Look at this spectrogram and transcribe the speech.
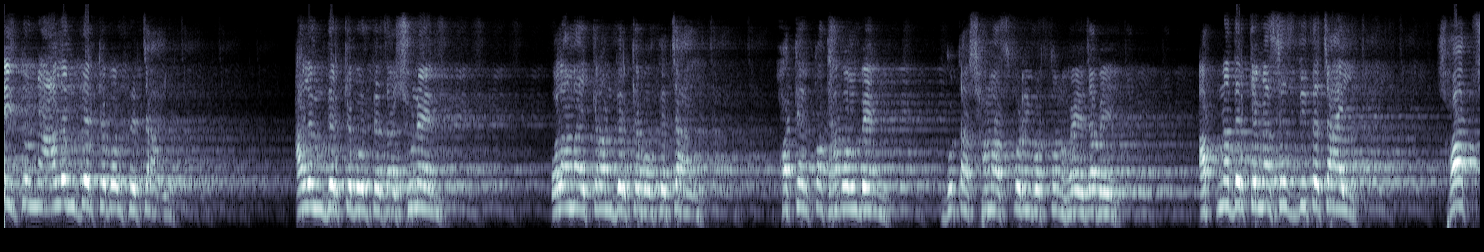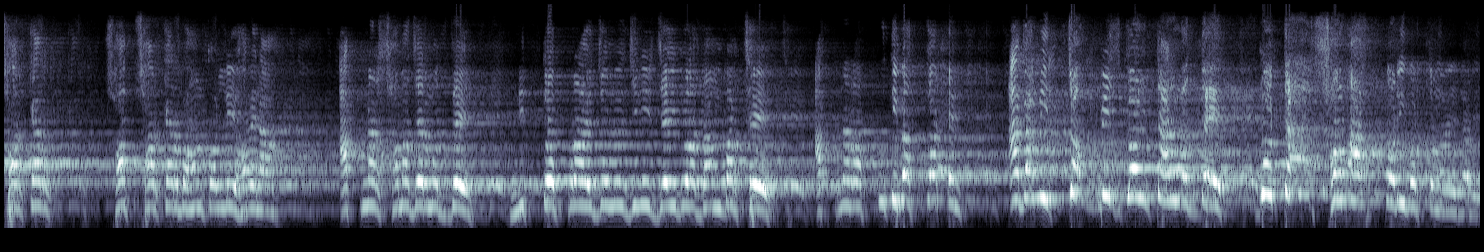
এই জন্য আলেমদেরকে বলতে চাই। আলেমদেরকে বলতে চাই, শুনেন। ওলামা ইকরামদেরকে বলতে চাই, হকের কথা বলবেন, গোটা সমাজ পরিবর্তন হয়ে যাবে। আপনাদেরকে মেসেজ দিতে চাই। সব সরকার সব সরকার বহন করলেই হবে না। আপনার সমাজের মধ্যে নিত্য প্রয়োজনীয় জিনিস যেইগুলো দাম বাড়ছে, আপনারা প্রতিবাদ করেন, আগামী চব্বিশ ঘণ্টার মধ্যে গোটা সমাজ পরিবর্তন হয়ে যাবে।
